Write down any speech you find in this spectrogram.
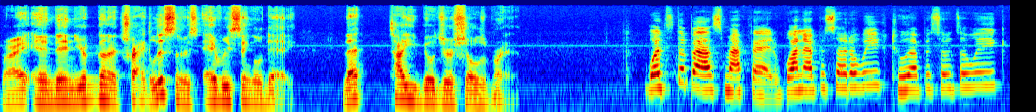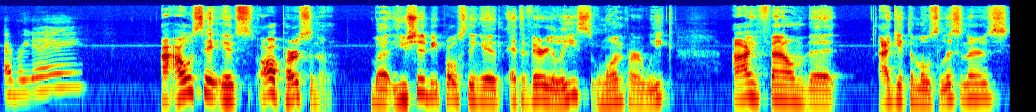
right? And then you're going to attract listeners every single day. That's how you build your show's brand. What's the best method? One episode a week, two episodes a week, every day? I, would say it's all personal, but you should be posting it at the very least one per week. I found that I get the most listeners.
